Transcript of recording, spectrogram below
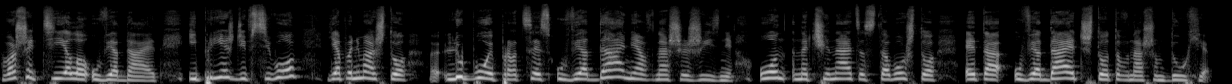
ваше тело увядает. И прежде всего, я понимаю, что э, любой процесс увядания в нашей жизни, он начинается с того, что это увядает что-то в нашем духе.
